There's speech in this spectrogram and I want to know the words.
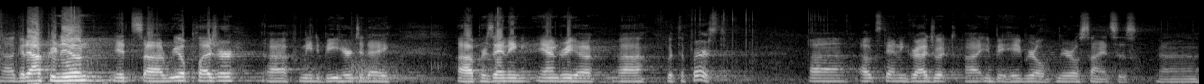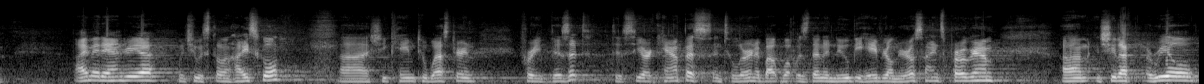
Uh, good afternoon. It's a real pleasure uh, for me to be here today uh, presenting Andrea uh, with the first uh, outstanding graduate uh, in behavioral neurosciences. I met Andrea when she was still in high school. she came to Western for a visit to see our campus and to learn about what was then a new behavioral neuroscience program. Um, and she left a real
